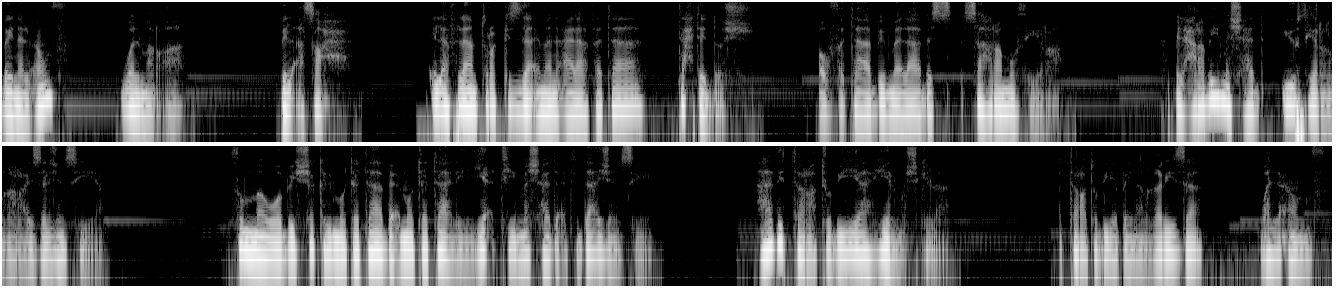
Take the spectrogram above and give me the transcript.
بين العنف والمرأة. بالأصح الأفلام تركز دائما على فتاة تحت الدش أو فتاة بملابس سهرة مثيرة. بالعربي مشهد يثير الغرائز الجنسية. ثم وبشكل متتابع متتالي يأتي مشهد اعتداء جنسي. هذه التراتبية هي المشكلة. التراتبية بين الغريزة والعنف.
